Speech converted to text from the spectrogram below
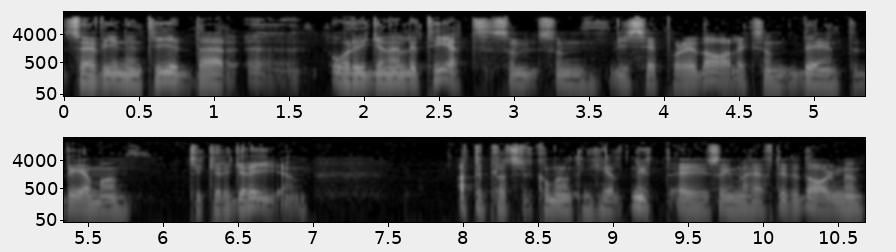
så är vi inne i en tid där eh, originalitet som, som vi ser på det idag, liksom, det är inte det man tycker är grejen. Att det plötsligt kommer någonting helt nytt är ju så himla häftigt idag, men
